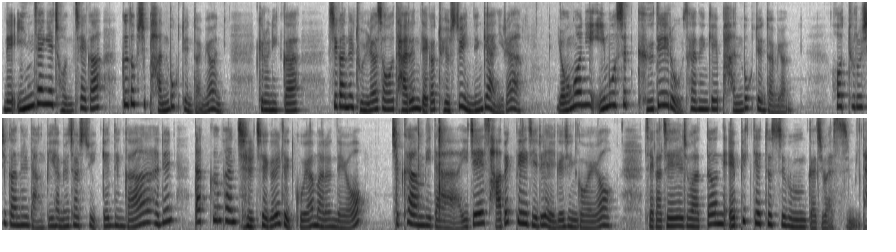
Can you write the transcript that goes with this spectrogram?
내 인생의 전체가 끝없이 반복된다면, 그러니까 시간을 돌려서 다른 내가 될 수 있는 게 아니라 영원히 이 모습 그대로 사는 게 반복된다면 허투루 시간을 낭비하며 살 수 있겠는가 하는 따끔한 질책을 듣고야 말았네요. 축하합니다. 이제 400페이지를 읽으신 거예요. 제가 제일 좋았던 에픽테투스 부분까지 왔습니다.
